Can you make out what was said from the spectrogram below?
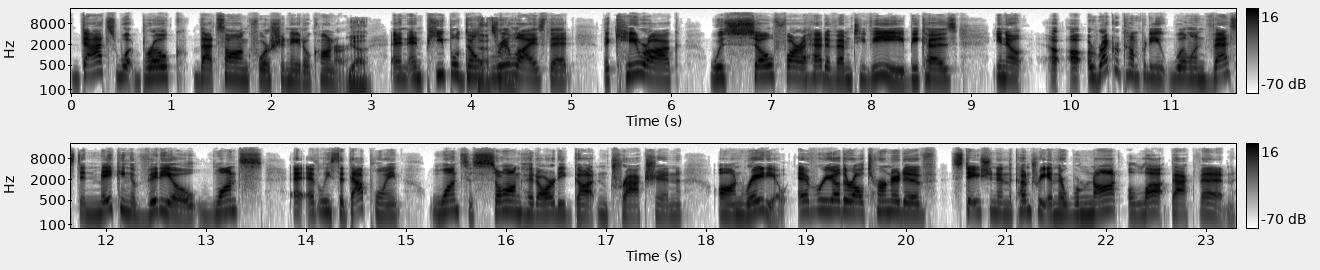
That's what broke that song for Sinead O'Connor. Yeah. And and people don't That's right. realize that the K Rock was so far ahead of MTV because, you know, a, a record company will invest in making a video once, a- at least at that point, once a song had already gotten traction on radio. Every other alternative station in the country, and there were not a lot back then,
